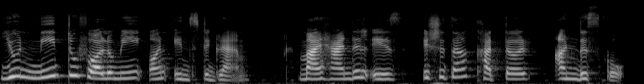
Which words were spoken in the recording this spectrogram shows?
you need to follow me on Instagram. My handle is Ishita Khattar underscore.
